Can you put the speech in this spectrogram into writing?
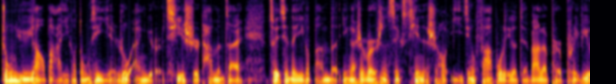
终于要把一个东西引入 Angular。其实他们在最近的一个版本，应该是 version sixteen 的时候，已经发布了一个 developer preview，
